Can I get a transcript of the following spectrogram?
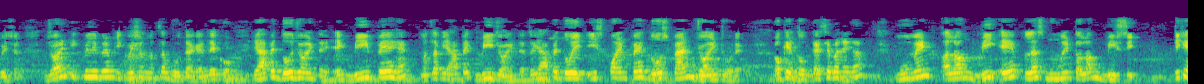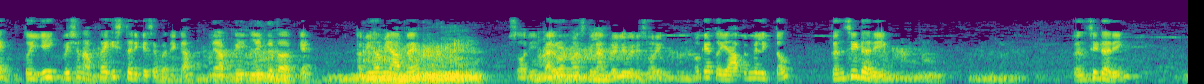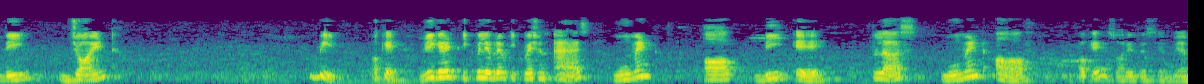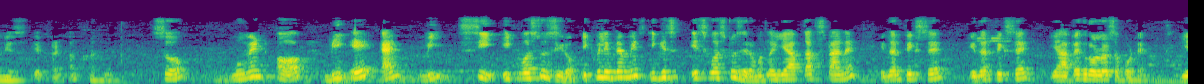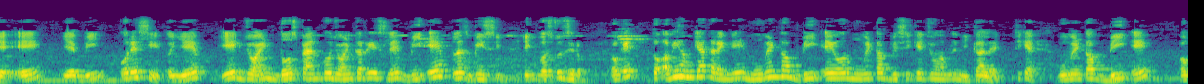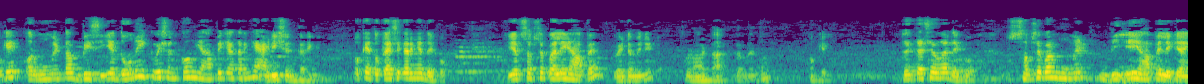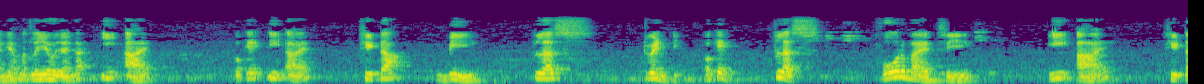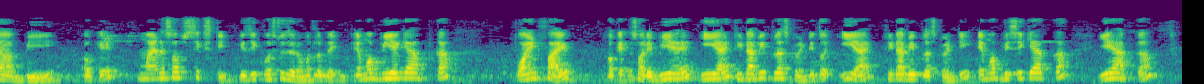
equation joint equilibrium equation मतलब होता है देखो, यहाँ पे दो ज्वाइंट है, एक बी पे है मतलब यहाँ पे एक बी ज्वाइंट है तो यहाँ पे दो, इस पॉइंट पे दो स्पैन ज्वाइंट हो रहे हैं। ओके तो कैसे बनेगा? Movement along B A plus movement along B C ठीक है? तो ये इक्वेशन आपका इस तरीके से बनेगा। मैं आपके लिख देता हूँ आपके। अभी हम यहाँ पे सॉरी बैकग्राउंड नॉइस के लिए I am really very sorry okay तो यहाँ पे मैं लिखता हूँ considering considering the joint B. Okay, we get equilibrium equation as moment of BA plus moment of okay sorry this M is different huh? so moment of BA and BC equals to zero equilibrium means it is equals to zero मतलब ये आपका span है इधर fix है इधर fix है यहाँ पे एक रोलर सपोर्ट है ये ए ये बी और ये सी तो ये एक ज्वाइंट दो स्पैन को ज्वाइन कर रही है इसलिए B A plus B C equal to zero okay तो अभी हम क्या करेंगे? मूवमेंट ऑफ़ बी ए और मूवमेंट ऑफ़ बी सी के जो हमने निकाले ठीक है? Movement of B A okay और मूवमेंट ऑफ़ बी सी ये दोनों इक्वेशन को हम यहाँ पे क्या करेंगे? एडिशन करेंगे. ओके okay, तो कैसे करेंगे? देखो. ये सबसे पहले यहाँ पे वेट अ मिनट थोड़ा डार्क करने दो. ओके तो ये कैसे होगा? देखो. सबसे बड़ा मूवमेंट बी ए यहाँ पे लेके आएँगे मतलब ये हो जाएगा E I okay E I theta B plus twenty okay plus four by three E I theta B okay minus of sixty is equal to zero मतलब एम ऑफ़ बी ए क्या आपका? Point five okay sorry B है E I theta B plus twenty तो E I theta B plus twenty M of B C क्या आपका? ये है आपका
